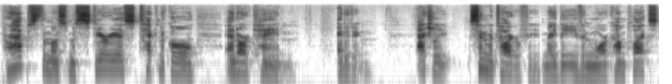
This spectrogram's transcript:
perhaps the most mysterious, technical, and arcane editing. Actually, cinematography may be even more complex,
